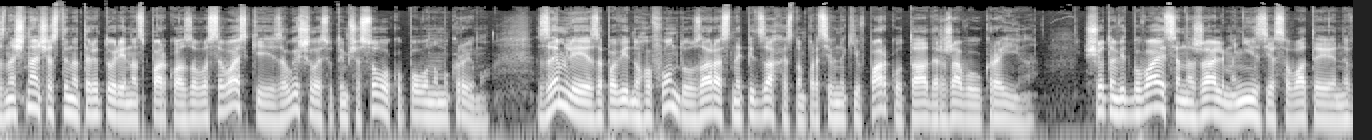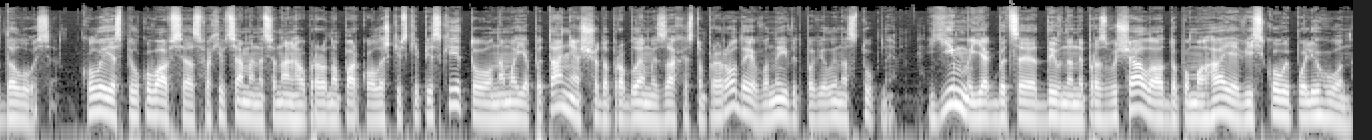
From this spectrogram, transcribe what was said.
Значна частина території нацпарку Азово-Севаський залишилась у тимчасово окупованому Криму. Землі заповідного фонду зараз не під захистом працівників парку та держави Україна. Що там відбувається, на жаль, мені з'ясувати не вдалося. Коли я спілкувався з фахівцями Національного природного парку Олешківські Піски, то на моє питання щодо проблеми з захистом природи вони відповіли наступне: їм, як би це дивно не прозвучало, допомагає військовий полігон.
